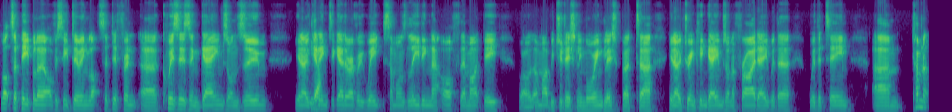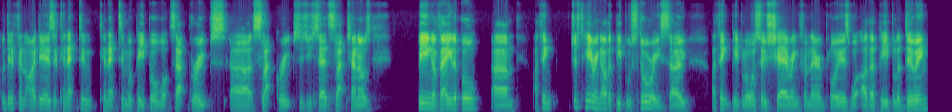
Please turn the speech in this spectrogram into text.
lots of people are obviously doing lots of different uh, quizzes and games on Zoom. You know, getting yeah. together every week. Someone's leading that off. There might be well, that might be traditionally more English, but uh, you know, drinking games on a Friday with a with a team. Um, coming up with different ideas of connecting connecting with people, WhatsApp groups, uh, Slack groups, as you said, Slack channels, being available. Um, I think just hearing other people's stories. So I think people are also sharing from their employers what other people are doing.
